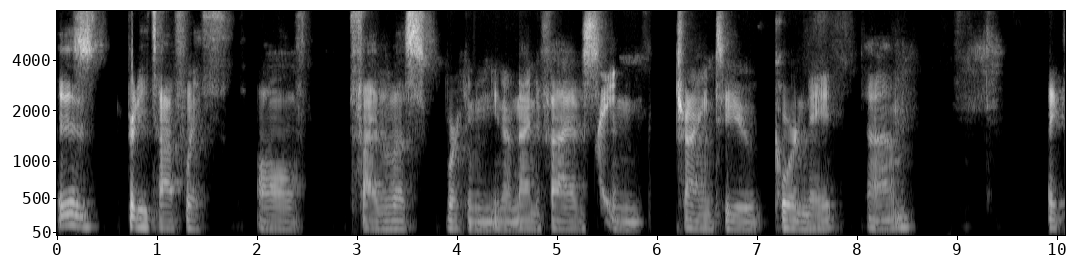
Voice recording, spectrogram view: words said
it is pretty tough with all five of us working, you know, nine to fives right. and trying to coordinate. Um, like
